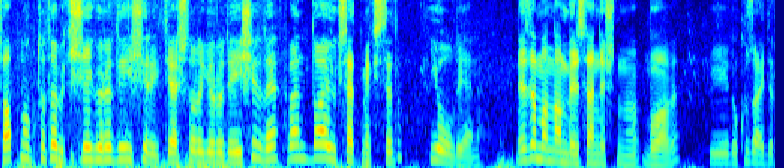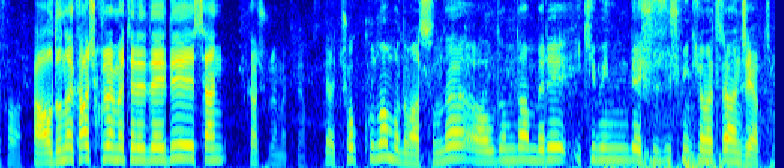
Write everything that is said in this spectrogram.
Top nokta tabii kişiye göre değişir, ihtiyaçlara göre değişir de ben daha yükseltmek istedim. İyi oldu yani. Ne zamandan beri sende şunu bu abi? Bir 9 aydır falan. Aldığında kaç kilometredeydi? Sen kaç kilometre yaptın? Ya çok kullanmadım aslında. Aldığımdan beri 2500-3000 kilometre anca yaptım.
